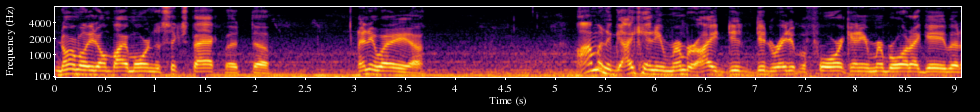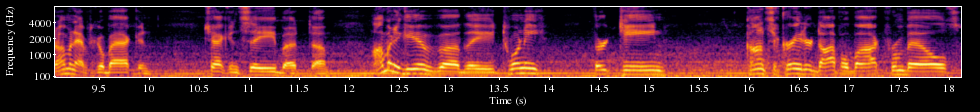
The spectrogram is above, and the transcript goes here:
normally don't buy more than the six pack, but uh, anyway. Uh, I'm gonna. I can't even remember. I did did rate it before. I can't even remember what I gave it. I'm gonna have to go back and check and see. But um, I'm gonna give uh, the 2013 Consecrator Doppelbock from Bell's.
